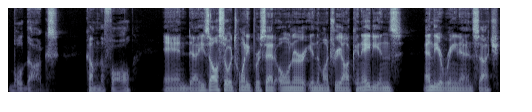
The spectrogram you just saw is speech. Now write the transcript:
Bulldogs come the fall. And uh, he's also a 20% owner in the Montreal Canadiens and the arena and such.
